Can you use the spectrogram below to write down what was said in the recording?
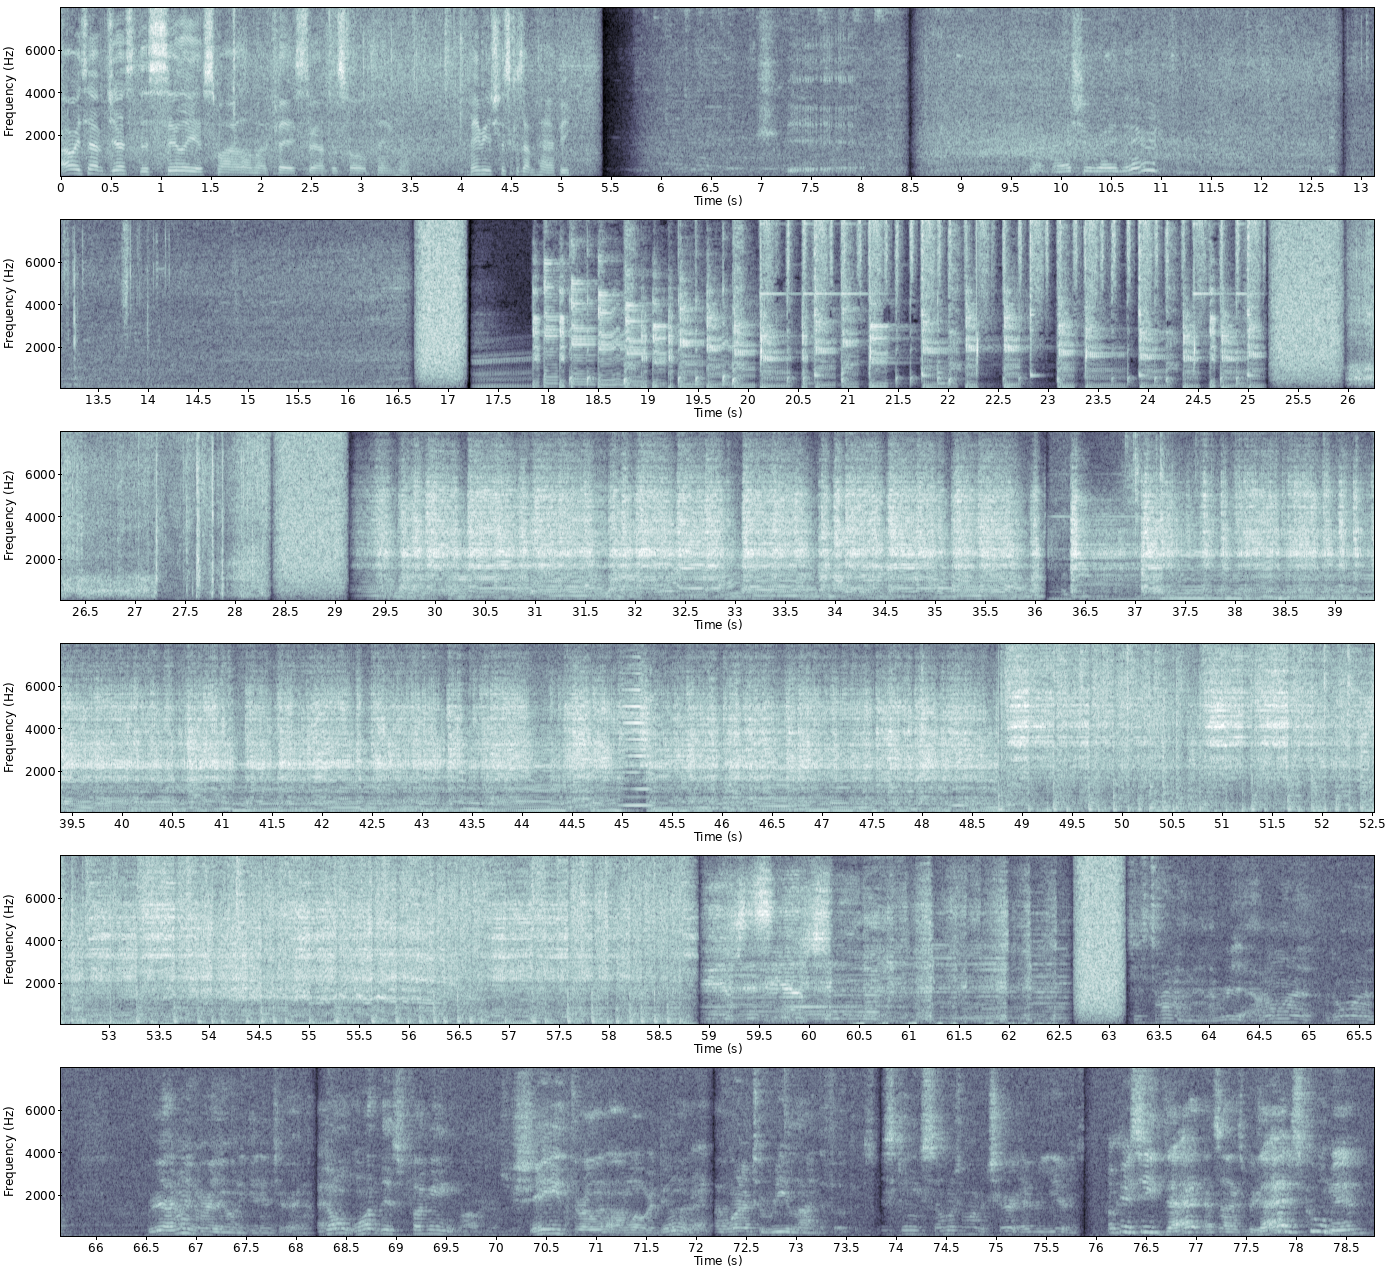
I always have just the silliest smile on my face throughout this whole thing. Huh? Maybe it's just because I'm happy. Yeah. Got my shit right there. Just time out, man. I really, I don't want to, I don't want to, really, I don't even really want to get into it right now. I don't want this fucking shade thrown on what we're doing right now. I wanted to realign the focus. Just getting so much more mature every year. Okay, see that That song's pretty that cool. is cool, man.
